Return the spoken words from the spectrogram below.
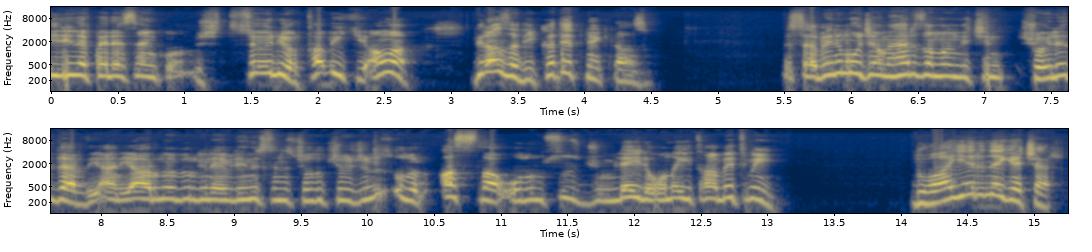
diline pelesenk konmuş. Söylüyor tabii ki ama biraz da dikkat etmek lazım. Mesela benim hocam her zaman için şöyle derdi. Yani yarın öbür gün evlenirseniz çoluk çocuğunuz olur. Asla olumsuz cümleyle ona hitap etmeyin. Dua yerine geçer.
